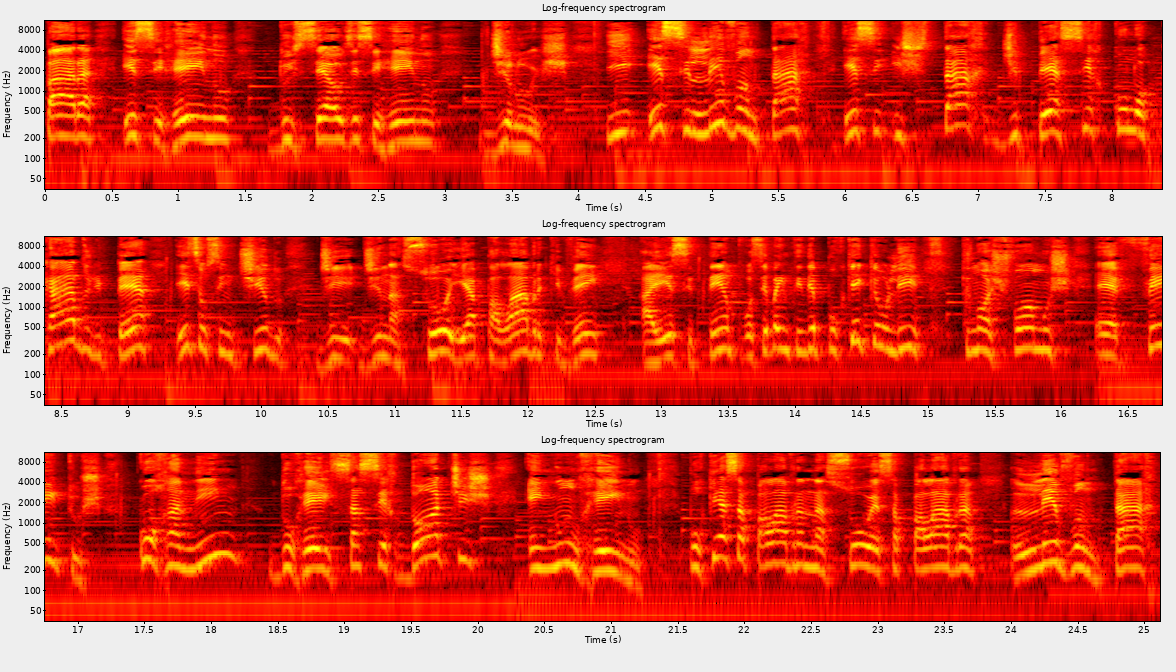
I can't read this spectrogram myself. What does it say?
para esse reino dos céus, esse reino de luz. E esse levantar, esse estar de pé, ser colocado de pé, esse é o sentido de, de Nassau e é a palavra que vem a esse tempo. Você vai entender por que, que eu li que nós fomos é, feitos Kohanim do rei, sacerdotes em um reino. Porque essa palavra nasceu, essa palavra levantar,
